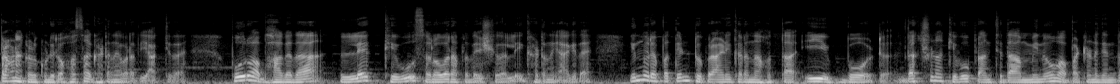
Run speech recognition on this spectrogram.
ಪ್ರಾಣ ಕಳ್ಕೊಂಡಿರೋ ಹೊಸ ಘಟನೆ ವರದಿಯಾಗ್ತಿದೆ. ಪೂರ್ವ ಭಾಗದ ಲೇಕ್ ಕಿವು ಸರೋವರ ಪ್ರದೇಶದಲ್ಲಿ ಘಟನೆಯಾಗಿದೆ. ಇನ್ನೂರ ಎಪ್ಪತ್ತೆಂಟು ಪ್ರಯಾಣಿಕರನ್ನು ಹೊತ್ತ ಈ ಬೋಟ್ ದಕ್ಷಿಣ ಕಿವು ಪ್ರಾಂತ್ಯದ ಮಿನೋವಾ ಪಟ್ಟಣದಿಂದ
